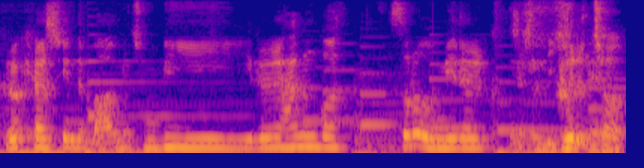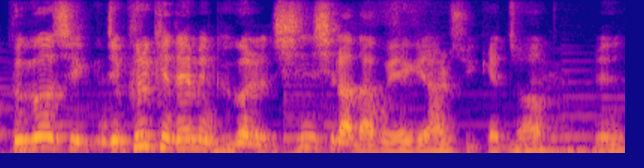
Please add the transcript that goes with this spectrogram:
그렇게 할 수 있는 마음의 준비를 하는 것으로 의미를 가질 수 있겠네요. 그렇죠. 그것이 이제 그렇게 되면 그걸 신실하다고 얘기를 할 수 있겠죠. 네.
